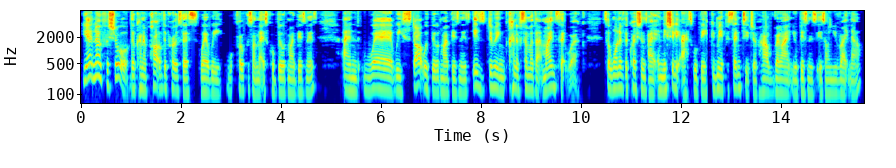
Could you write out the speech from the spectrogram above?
Yeah, no, for sure. The kind of part of the process where we focus on that is called build my business. And where we start with build my business is doing kind of some of that mindset work. So one of the questions I initially asked would be, give me a percentage of how reliant your business is on you right now.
